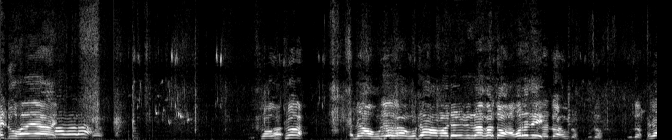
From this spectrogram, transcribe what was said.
એ ડોહાયા ઉઠો ઉઠો. અલ્યા ઉઠો ના ઉઠો અમારે ના કરતો આવો નથી. ઉઠો ઉઠો ઉઠો ઉઠો અલે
